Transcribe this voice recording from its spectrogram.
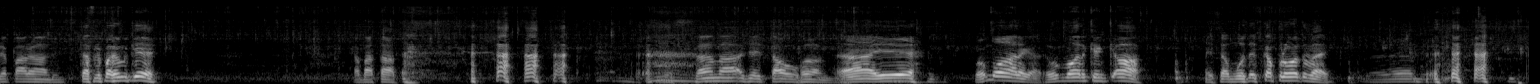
Preparando Tá preparando o quê? a batata. Começando a ajeitar o rango. Aê! Vambora, cara. Vambora, que, ó. Esse almoço vai ficar pronto, velho. É,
